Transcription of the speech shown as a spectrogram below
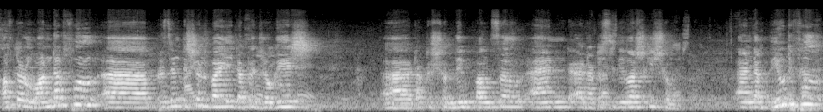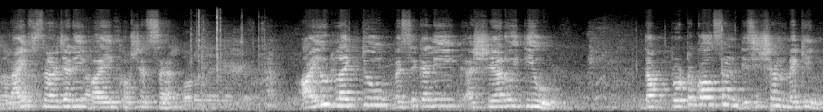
After wonderful uh, presentation by Dr. Jogesh, uh, Dr. Sandeep Bansal and uh, Dr. Srinivas Kishore, and a beautiful life surgery by Khurshid sir, I would like to basically uh, share with you the protocols and decision making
